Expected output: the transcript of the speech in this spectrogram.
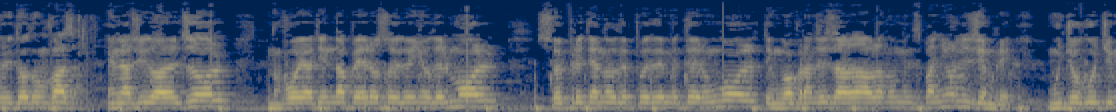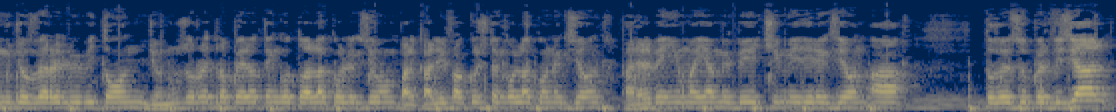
Soy todo un fasa en la ciudad del sol. No voy a tienda, pero soy dueño del mall. Soy pretiano después de meter un gol. Tengo a francesa hablando en español y siempre. Mucho Gucci, mucho Ferry Louis Vuitton. Yo no soy retro, pero tengo toda la colección. Para el Califa Kush tengo la conexión. Para el Venue Miami Beach y mi dirección. Ah, todo es superficial.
